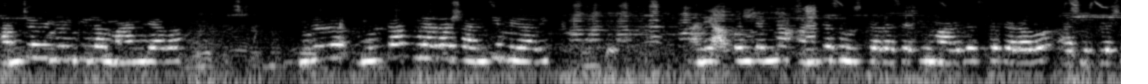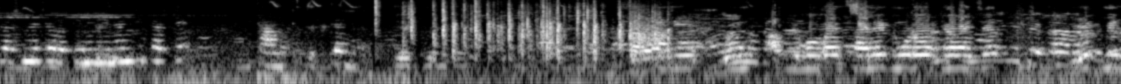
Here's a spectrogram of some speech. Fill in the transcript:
आमच्या विनंतीला मान द्यावा. मृतात्म्याला शांती मिळावी. आणि आपण त्यांना अंत्यसंस्कारासाठी मार्गस्थ करावं अशी प्रशासनाच्या वतीने विनंती करते. सर्वांनी दोन आपले मोबाईल सायलेंट मोडवर ठेवायचे. एक मिनिट.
